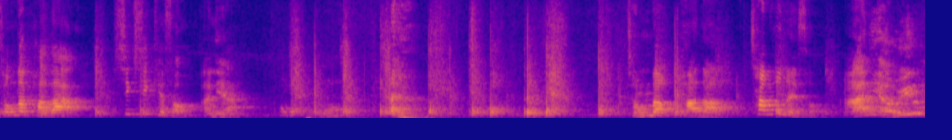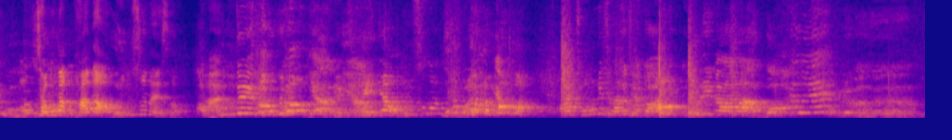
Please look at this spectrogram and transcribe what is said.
정답 바다. 씩씩해서. 아니야. 어 뭐야? 정답 바다. 차분해서. 아니야 왜 이렇게 못 맞춰? 정답 바다. 온순해서. 안돼 성격이 아니야. 걔냐 엄순한 거 뭐야? 아 정리 잘해서도 아니고 우리가 뭐 할래? 이러면은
